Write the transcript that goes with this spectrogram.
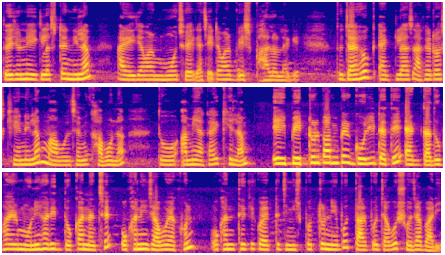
তো এই জন্য এই গ্লাসটা নিলাম। আর এই যে আমার মোচ হয়ে গেছে, এটা আমার বেশ ভালো লাগে। তো যাই হোক, এক গ্লাস আখের রস খেয়ে নিলাম। মা বলছে, আমি খাব না। তো আমি একাই খেলাম। এই পেট্রোল পাম্পের গলিটাতে এক দাদু ভাইয়ের মণিহারির দোকান আছে। ওখানেই যাব এখন। ওখান থেকে কয়েকটা জিনিসপত্র নেব, তারপর যাব সোজা বাড়ি।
